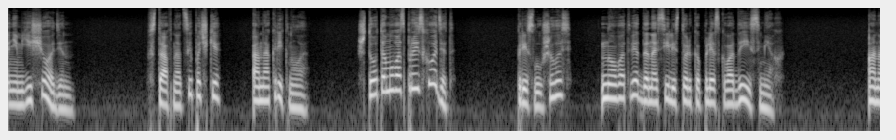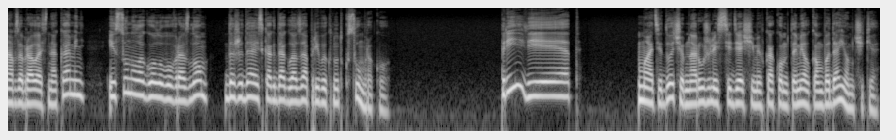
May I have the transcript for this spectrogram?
ним еще один. Встав на цыпочки, она крикнула. «Что там у вас происходит?» Прислушалась, но в ответ доносились только плеск воды и смех. Она взобралась на камень и сунула голову в разлом, дожидаясь, когда глаза привыкнут к сумраку. «Привет!» Мать и дочь обнаружились сидящими в каком-то мелком водоемчике.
